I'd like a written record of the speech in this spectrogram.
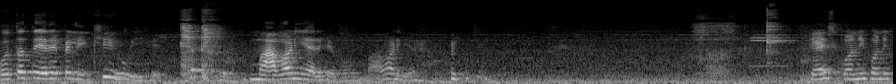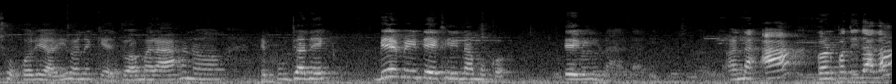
वो तो तेरे पे लिखी हुई है मावणियर है वो मावणियर ગેસ કોની કોની છોકરી આવી હોય ને કહેજો અમારા આ હે ને એ પૂજાને એક બે મિનિટ એકલી ના મૂકો એવી અને આ ગણપતિ દાદા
